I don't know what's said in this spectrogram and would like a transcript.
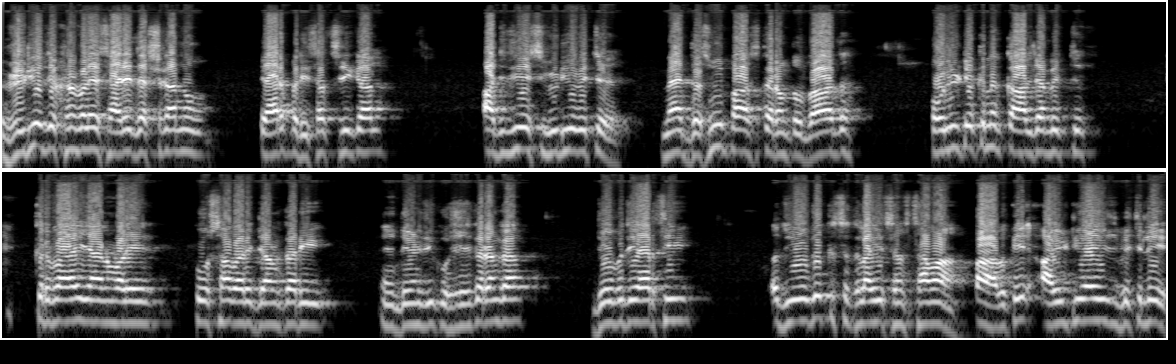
ਵੀਡੀਓ ਦੇਖਣ ਵਾਲੇ ਸਾਰੇ ਦਰਸ਼ਕਾਂ ਨੂੰ ਪਿਆਰ ਭਰੀ ਸਤਿ ਸ੍ਰੀ ਅਕਾਲ। ਅੱਜ ਦੀ ਇਸ ਵੀਡੀਓ ਵਿੱਚ ਮੈਂ 10ਵੀਂ ਪਾਸ ਕਰਨ ਤੋਂ ਬਾਅਦ ਪੋਲੀਟੈਕਨਿਕ ਕਾਲਜਾਂ ਵਿੱਚ ਕਰਵਾਏ ਜਾਣ ਵਾਲੇ ਕੋਰਸਾਂ ਬਾਰੇ ਜਾਣਕਾਰੀ ਦੇਣ ਦੀ ਕੋਸ਼ਿਸ਼ ਕਰਾਂਗਾ। ਜੋ ਵਿਦਿਆਰਥੀ ਉਦਯੋਗਿਕ ਸਿਖਲਾਈ ਸੰਸਥਾਵਾਂ ਭਾਵ ਕਿ ਆਈਟੀਆਈਜ਼ ਵਿਚਲੇ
